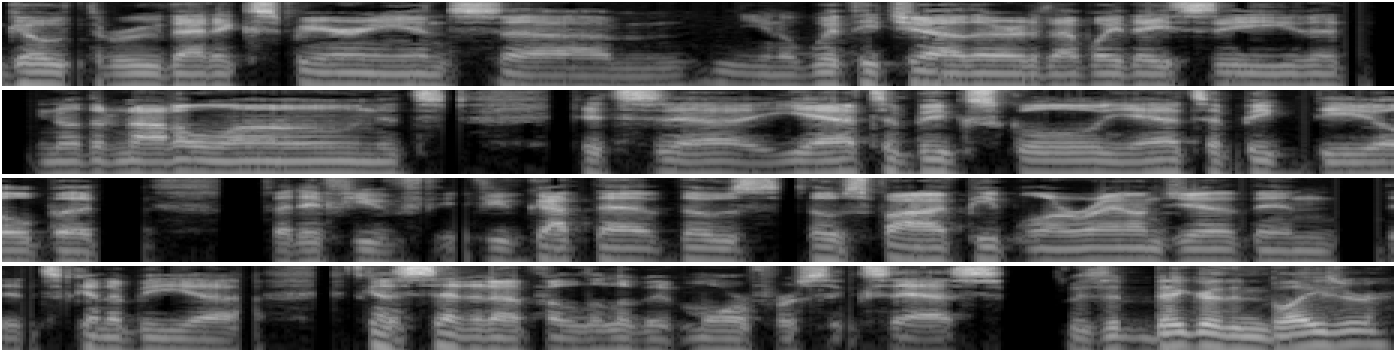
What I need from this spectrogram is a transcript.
go through that experience um, you know with each other. That way they see that you know they're not alone. It's it's uh, yeah it's a big school. Yeah it's a big deal. But but if you've if you've got that those those five people around you then it's going to be a it's going to set it up a little bit more for success. Is it bigger than blazer?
